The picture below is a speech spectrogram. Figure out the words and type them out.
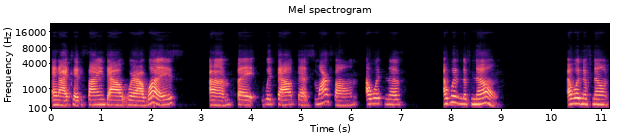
and I could find out where I was, um, but without that smartphone, I wouldn't have I wouldn't have known. I wouldn't have known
